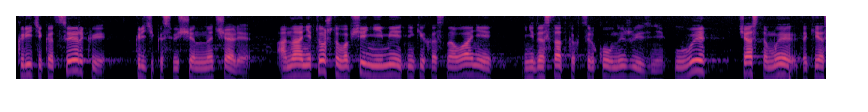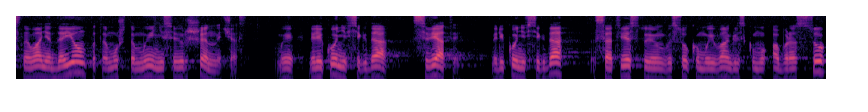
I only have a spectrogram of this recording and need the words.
критика церкви, критика священноначалия, она не то, что вообще не имеет никаких оснований в недостатках церковной жизни. Увы, часто мы такие основания даем, потому что мы несовершенны часто. Мы далеко не всегда святы, далеко не всегда соответствуем высокому евангельскому образцу,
